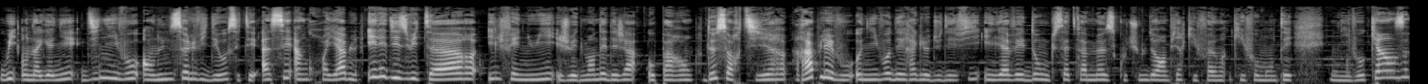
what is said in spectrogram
Oui on a gagné 10 niveaux en une seule vidéo, c'était assez incroyable. Il est 18h, il fait nuit, je vais demander déjà aux parents de sortir. Rappelez-vous, au niveau des règles du défi, il y avait donc cette fameuse coutume de vampire qu'il faut, monter niveau 15.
